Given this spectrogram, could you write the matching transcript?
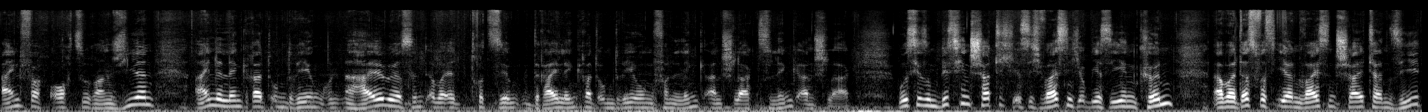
einfach auch zu rangieren. Eine Lenkradumdrehung und eine halbe. Das sind aber trotzdem drei Lenkradumdrehungen von Lenkanschlag zu Lenkanschlag. Wo es hier so ein bisschen schattig ist, ich weiß nicht, ob ihr es sehen könnt, aber das, was ihr an weißen Schaltern seht,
